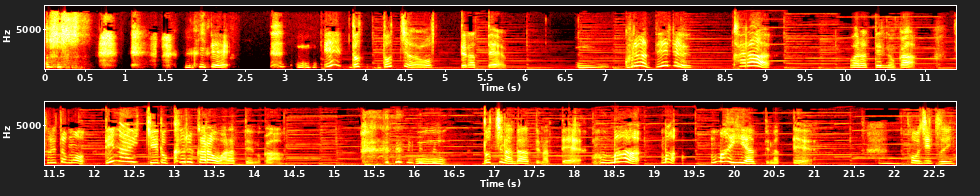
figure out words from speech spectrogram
来て、え、ど、どっちなの？ってなって、うん。これは出るから笑ってるのか、それとも出ないけど来るから笑ってるのか、うん。どっちなんだってなって、まあ、まあ、まあいいやってなって、当日行っ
